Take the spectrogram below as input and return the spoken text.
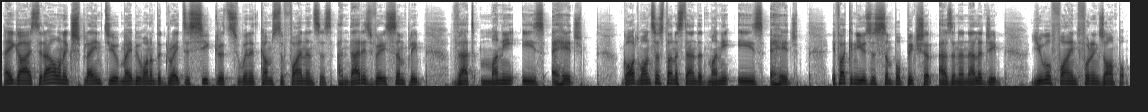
Hey guys, today I want to explain to you maybe one of the greatest secrets when it comes to finances, and that is very simply that money is a hedge. God wants us to understand that money is a hedge. If I can use a simple picture as an analogy, you will find, for example,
